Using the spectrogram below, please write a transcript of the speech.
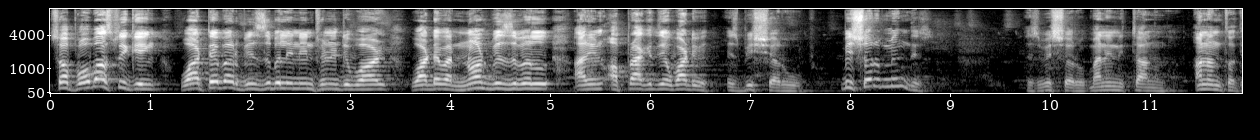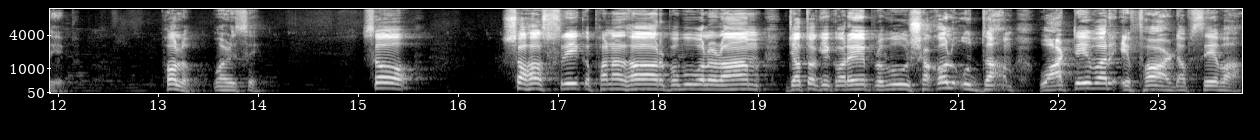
So Prabhupada speaking, whatever visible in infinity world, whatever not visible, or in aprakriti, whatever, is Vishwarup. Vishwarup means this. Is Vishwarup, Mani Nityananda, Anantadev. Follow what I say. So, Sahasrik Phanadhar Prabhu Balaram Jato ke kare Prabhu Shakal Uddham, whatever effort of seva,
